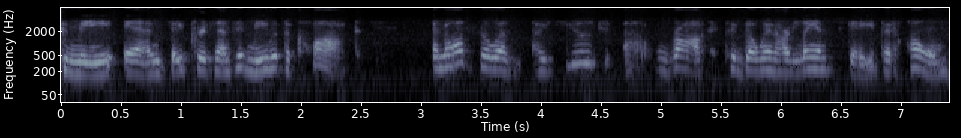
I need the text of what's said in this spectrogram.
to me, and they presented me with a clock and also a, a huge uh, rock to go in our landscape at home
